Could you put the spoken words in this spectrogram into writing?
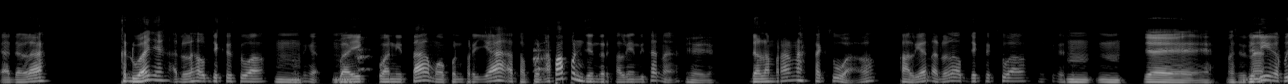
adalah keduanya adalah objek seksual. Hmm, Ngerti hmm. Baik wanita maupun pria ataupun apa pun gender kalian di sana, iya iya dalam ranah seksual kalian adalah objek seksual. Ngerti sih? Hmm, hmm. Ya, ya, ya, ya. Maksudnya, Jadi aku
